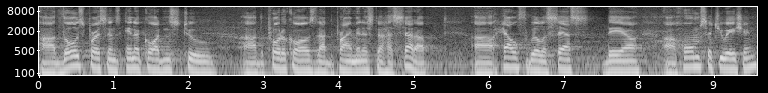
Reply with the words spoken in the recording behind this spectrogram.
Uh, those persons, in accordance to uh, the protocols that the Prime Minister has set up, health will assess their uh, home situation.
